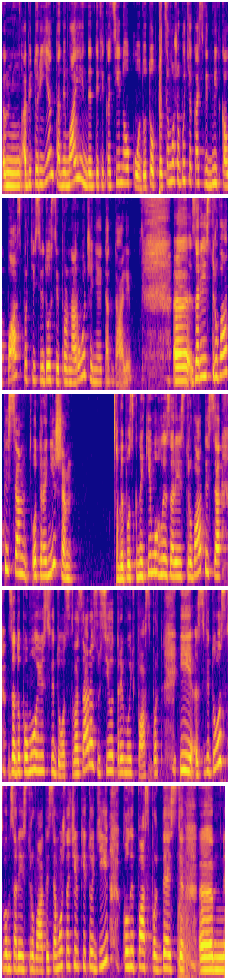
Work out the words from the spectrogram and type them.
ем, абітурієнта немає ідентифікаційного коду. Тобто це може бути якась відмітка в паспорті, в свідоцтві про народження і так далі. Е, зареєструватися от раніше. Випускники могли зареєструватися за допомогою свідоцтва. Зараз усі отримують паспорт. І свідоцтвом зареєструватися можна тільки тоді, коли паспорт десь ем,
